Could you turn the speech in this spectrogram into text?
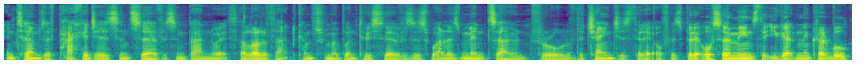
in terms of packages and servers and bandwidth, a lot of that comes from Ubuntu servers as well as Mint's own for all of the changes that it offers. But it also means that you get an incredible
